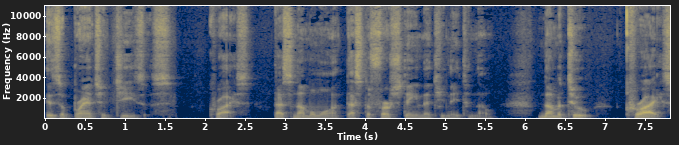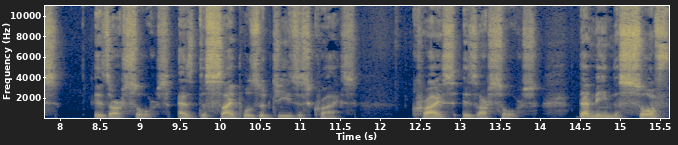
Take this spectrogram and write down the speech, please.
is a branch of Jesus Christ. That's number one. That's the first thing that you need to know. Number two, Christ is our source. As disciples of Jesus Christ, Christ is our source. That means the source,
